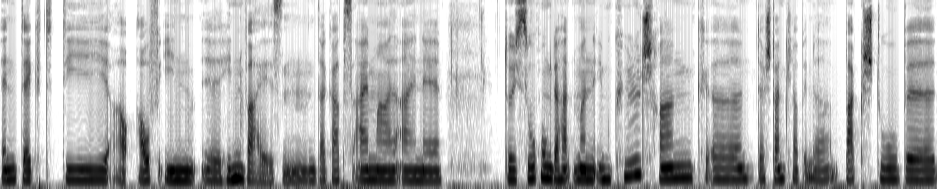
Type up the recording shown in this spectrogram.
entdeckt, die auf ihn äh, hinweisen. Da gab es einmal eine Durchsuchung, da hat man im Kühlschrank, äh, der stand, glaube in der Backstube,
